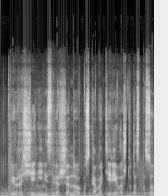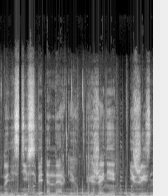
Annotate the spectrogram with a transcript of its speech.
– превращение несовершенного куска материи во что-то способное нести в себе энергию, движение и жизнь.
